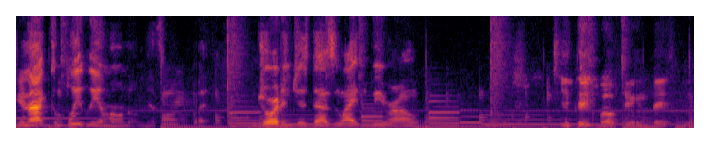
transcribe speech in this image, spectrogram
you're not completely alone on this one, but Jordan just doesn't like to be wrong. He picked both teams basically.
